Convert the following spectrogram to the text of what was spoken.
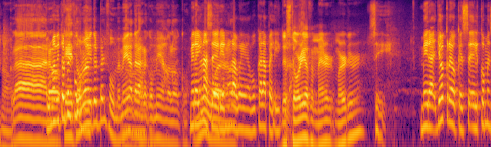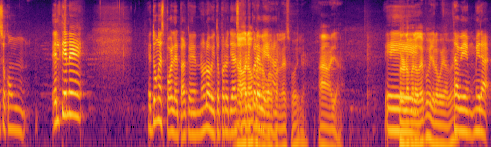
No. Claro. ¿Tú no has visto el que ¿Tú no perfume? has visto el perfume? Mira, No, te la recomiendo, loco. Mira, hay Muy una serie, buena, no la veas, busca la The película. Story of a Mur- Murderer. Sí. Mira, yo creo que él comenzó con... Él tiene... Esto es un spoiler para que no lo ha visto, pero ya esa no, no, película pero no es puedo vieja. poner spoiler. Ah, ya. Eh, Pero no me lo dé porque yo lo voy a ver. Está bien, mira.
